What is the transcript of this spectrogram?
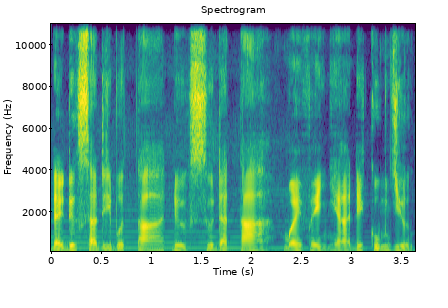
Đại đức Sariputta được Sudatta mời về nhà để cúng dường.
